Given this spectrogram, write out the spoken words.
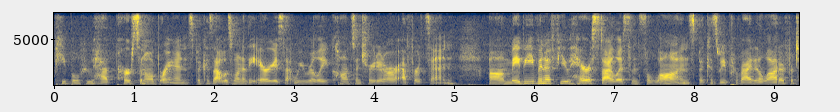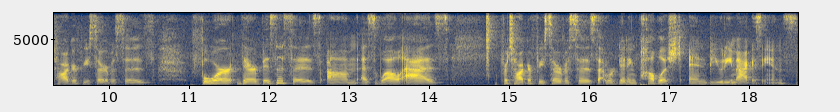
people who have personal brands because that was one of the areas that we really concentrated our efforts in. Um, maybe even a few hairstylists and salons because we provided a lot of photography services for their businesses um, as well as photography services that were getting published in beauty magazines.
